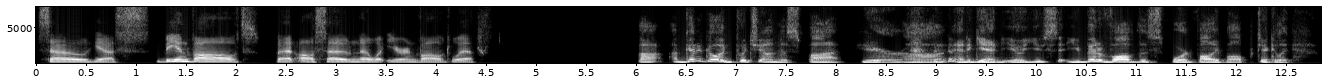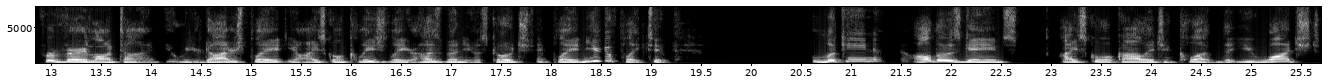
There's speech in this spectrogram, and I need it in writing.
So yes be involved but also know what you're involved with. Uh, i'm going to go and put you on the spot here uh, and again you know you you've been involved in sport volleyball particularly for a very long time you know your daughters played you know high school and collegiately your husband you know has coached and played and you've played too looking all those games, high school, college, and club that you watched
